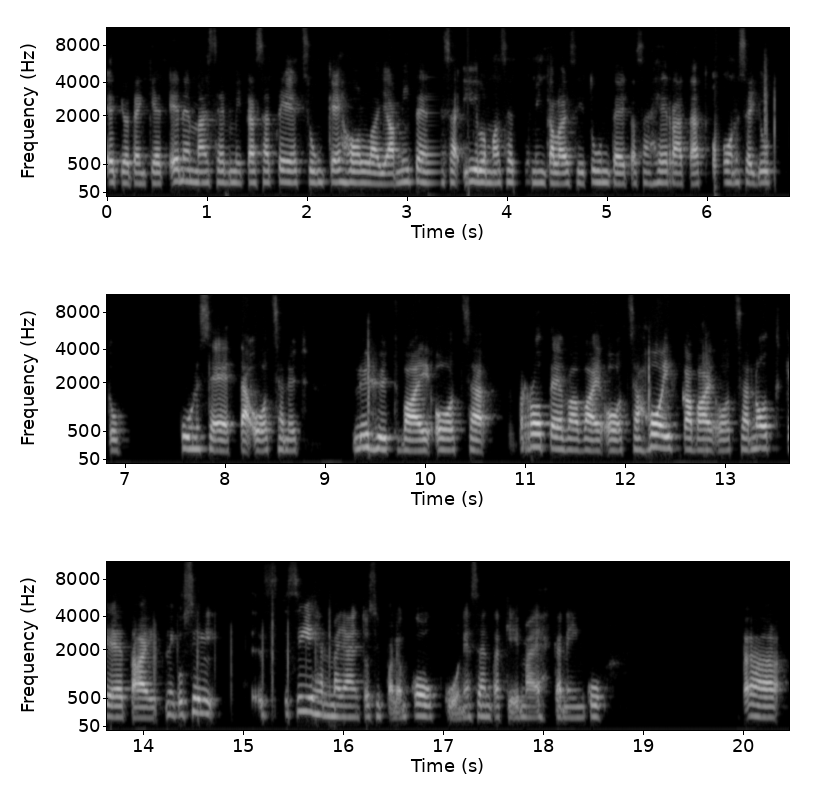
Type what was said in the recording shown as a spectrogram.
että jotenkin, että enemmän se, mitä sä teet sun keholla ja miten sä ilmaiset, minkälaisia tunteita sä herätät, on se juttu, kuin se, että oot sä nyt lyhyt vai oot sä roteva vai oot sä hoikka vai oot sä notkee tai niin kuin sil, siihen mä jäin tosi paljon koukkuun ja sen takia mä ehkä niin kuin, ää,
